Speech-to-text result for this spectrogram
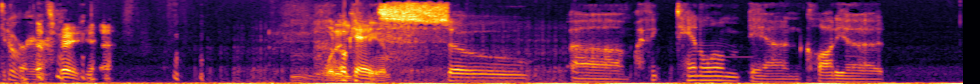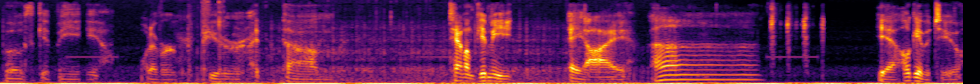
Get over here. That's right. Yeah. one Okay, each hand. So um, I think Tantalum and Claudia both give me whatever computer. I, um, Tantalum, give me AI. Uh, yeah, I'll give it to you.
